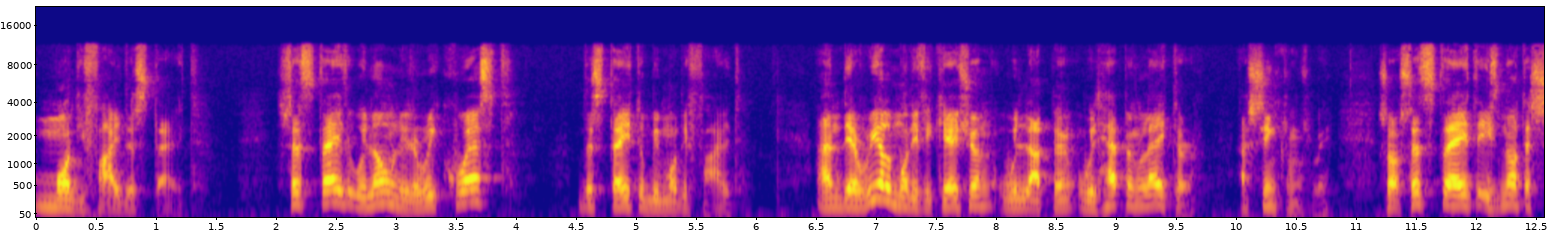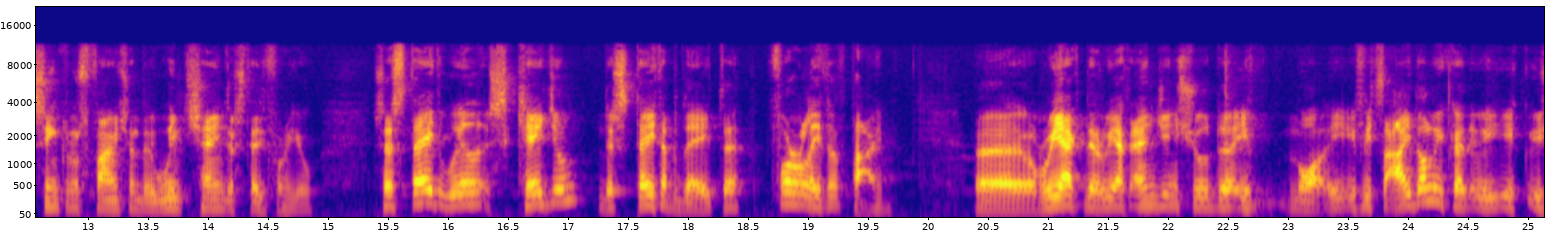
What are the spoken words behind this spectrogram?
modify the state set state will only request the state to be modified and the real modification will happen will happen later asynchronously so set state is not a synchronous function that will change the state for you. Set state will schedule the state update for a later time. Uh, React, the React engine should, uh, if, well, if it's idle, you could, you,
